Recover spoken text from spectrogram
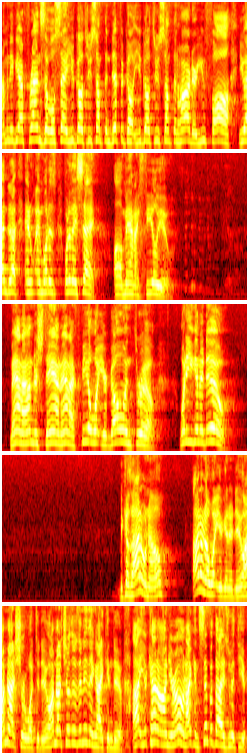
How many of you have friends that will say, you go through something difficult, you go through something harder, you fall, you end up, and, and what, is, what do they say? Oh man, I feel you. Man, I understand. Man, I feel what you're going through. What are you going to do? Because I don't know. I don't know what you're going to do. I'm not sure what to do. I'm not sure there's anything I can do. I, you're kind of on your own. I can sympathize with you.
